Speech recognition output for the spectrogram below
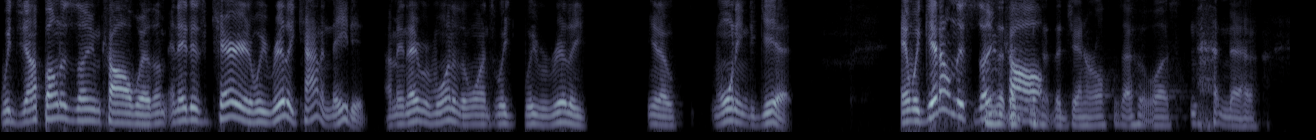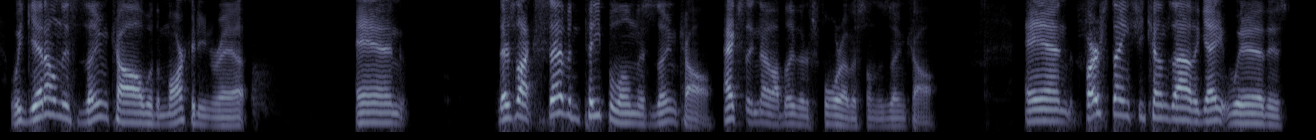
We jump on a Zoom call with them, and it is a carrier we really kind of needed. I mean, they were one of the ones we we were really, you know, wanting to get. And we get on this Zoom the, call. it the general? Is that who it was? no. We get on this Zoom call with a marketing rep, and there's like seven people on this Zoom call. Actually, no, I believe there's four of us on the Zoom call. And first thing she comes out of the gate with is,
